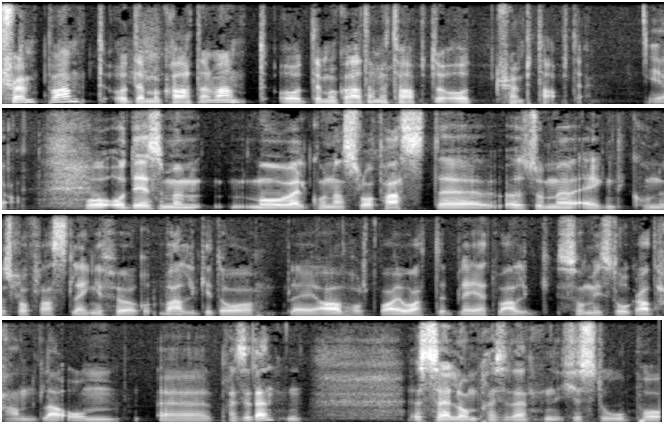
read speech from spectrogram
Trump vant, og demokratene vant, og demokratene tapte, og Trump tapte. Ja, og, og, det som vi må vel kunne slå fast, eh, som vi egentlig kunne slå fast lenge før valget da ble avholdt, var jo at det ble et valg som i stor grad handla om eh, presidenten. Selv om presidenten ikke sto på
